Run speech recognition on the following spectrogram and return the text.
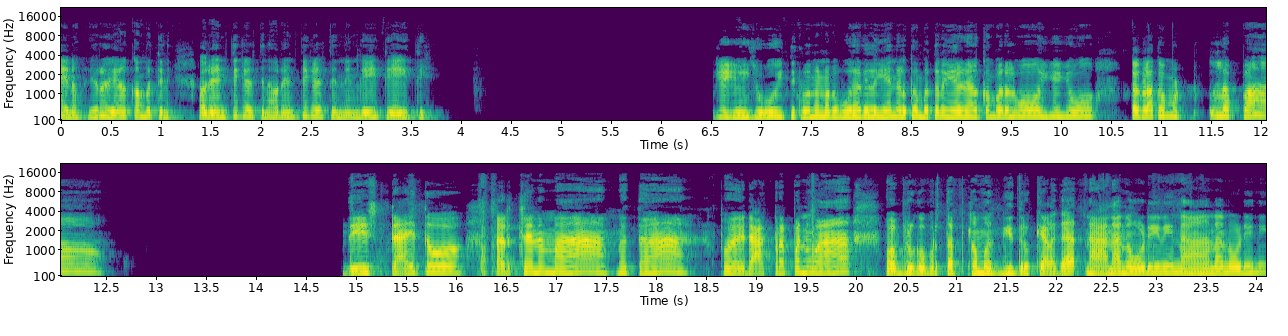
ನೀನು? ಇರು, ಹೇಳ್ಕೊಂಬತ್ತೀನಿ. ಅವ್ರ ಹೆಂಡತಿ ಕೇಳ್ತೀನಿ, ಅವ್ರ ಹೆಂಡತಿ ಕೇಳ್ತೀನಿ, ನಿನ್ಗೆ ಐತಿ ಐತಿ. ಅಯ್ಯೋ ಐತಿ ನನ್ನ ಮಗ ಊರಾಗೆಲ್ಲ ಏನು ಹೇಳ್ಕೊಂಬತ್ತಾನ, ಏನು ಹೇಳ್ಕೊಂಬರಲ್ವೋ, ಅಯ್ಯಯ್ಯೋ ಮುಟ್ಲಪ್ಪ. ಇದಿಷ್ಟಾಯ್ತು ಅರ್ಚನಮ್ಮ, ಮತ್ತ ಡಾಕ್ಟ್ರಪ್ಪನವ ಒಬ್ರಿಗೊಬ್ರು ತಪ್ಕೊಂಬಗ್ಗಿದ್ರು ಕೆಳಗ. ನಾನ ನೋಡೀನಿ ನಾನ ನೋಡೀನಿ.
